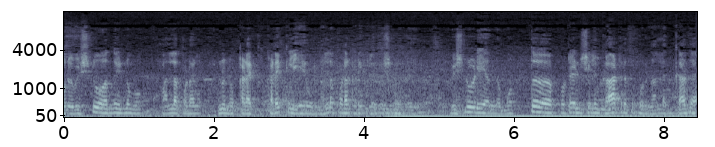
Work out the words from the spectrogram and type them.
ஒரு விஷ்ணு வந்து இன்னும் நல்ல படம் இன்னும் கிடை கிடைக்கலையே ஒரு நல்ல படம் கிடைக்கல விஷ்ணுவுக்கு. விஷ்ணுவுடைய அந்த மொத்த பொட்டென்ஷியலும் காட்டுறதுக்கு ஒரு நல்ல கதை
